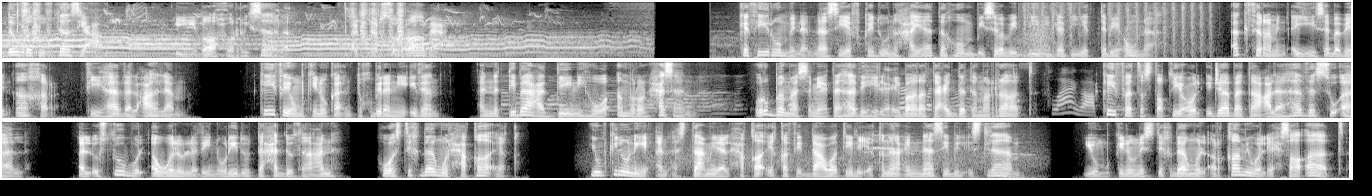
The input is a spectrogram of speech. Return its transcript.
الدورة التاسعة. إيضاح الرسالة. الدرس الرابع. كثير من الناس يفقدون حياتهم بسبب الدين الذي يتبعونه. أكثر من أي سبب آخر في هذا العالم. كيف يمكنك أن تخبرني إذن أن اتباع الدين هو أمر حسن؟ ربما سمعت هذه العبارة عدة مرات. كيف تستطيع الإجابة على هذا السؤال؟ الأسلوب الأول الذي نريد التحدث عنه هو استخدام الحقائق. يمكنني أن أستعمل الحقائق في الدعوة لإقناع الناس بالإسلام. يمكنني استخدام الأرقام والإحصاءات.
